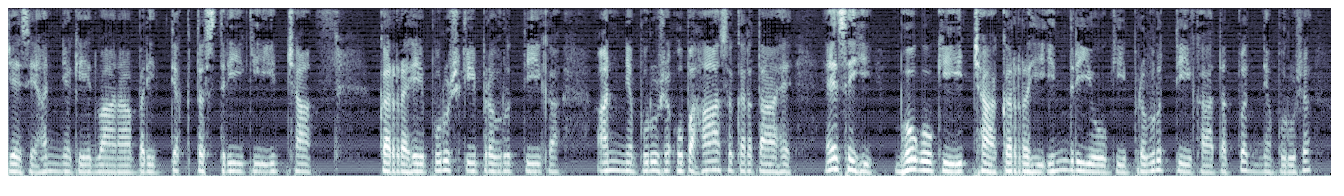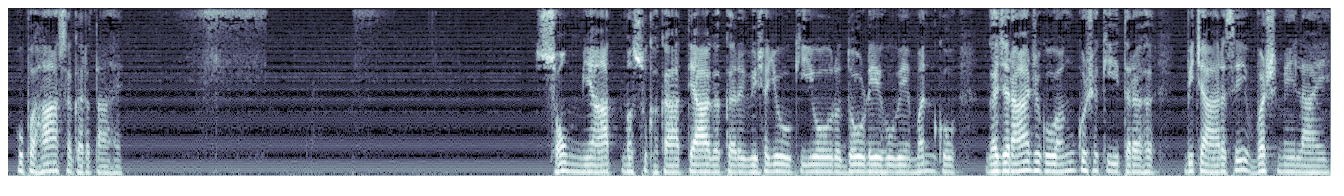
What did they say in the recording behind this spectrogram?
जैसे अन्य के द्वारा परित्यक्त स्त्री की इच्छा कर रहे पुरुष की प्रवृत्ति का अन्य पुरुष उपहास करता है, ऐसे ही भोगों की इच्छा कर रही इंद्रियों की प्रवृत्ति का तत्वज्ञ पुरुष उपहास करता है। सौम्यात्म सुख का त्याग कर विषयों की ओर दौड़े हुए मन को गजराज को अंकुश की तरह विचार से वश में लाए।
